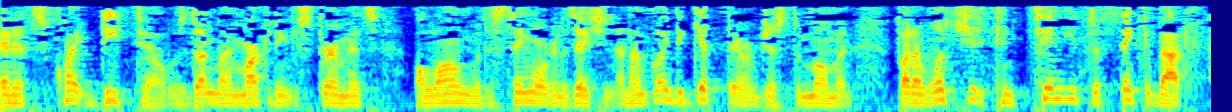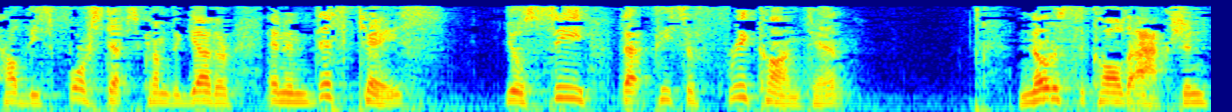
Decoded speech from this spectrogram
and it's quite detailed. It was done by Marketing Experiments along with the same organization, and I'm going to get there in just a moment. But I want you to continue to think about how these four steps come together. And in this case, you'll see that piece of free content. Notice the call to action,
